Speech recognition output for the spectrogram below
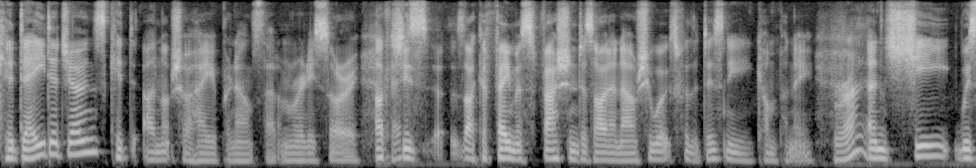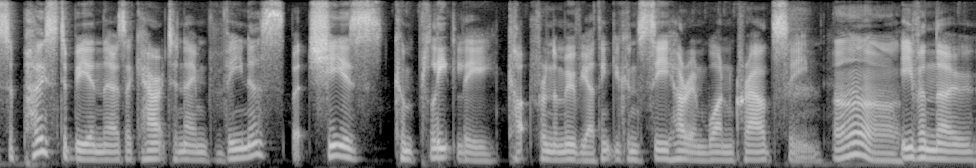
Kidada Jones. Kid, I'm not sure how you pronounce that. I'm really sorry. Okay. She's uh, like a famous fashion designer now. She works for the Disney company. Right. And she was supposed to be in there as a character named Venus, but she is completely cut from the movie. I think you can see her in one crowd scene oh. even though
